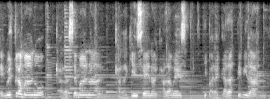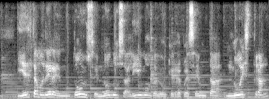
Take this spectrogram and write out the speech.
en nuestra mano cada semana, cada quincena, cada mes y para cada actividad. Y de esta manera entonces no nos salimos de lo que representa nuestra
